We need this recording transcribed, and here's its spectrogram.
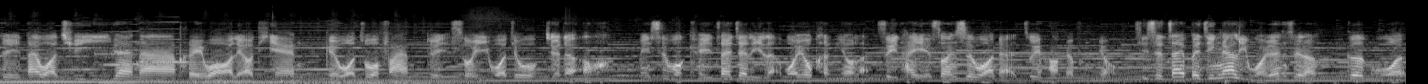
对，带我去医院啊，陪我聊天，给我做饭，对，所以我就觉得，哦，没事，我可以在这里了，我有朋友了，所以他也算是我的最好的朋友。其实，在北京那里，我认识了各国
